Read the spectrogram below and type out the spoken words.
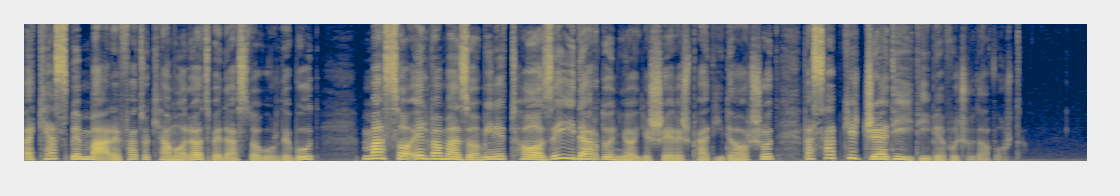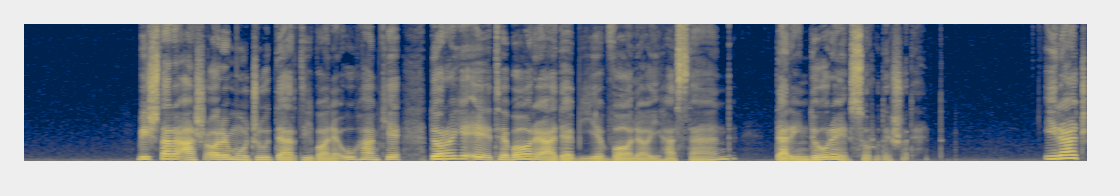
و کسب معرفت و کمالات به دست آورده بود مسائل و مزامین تازه‌ای در دنیای شعرش پدیدار شد و سبک جدیدی به وجود آورد. بیشتر اشعار موجود در دیوان او هم که دارای اعتبار ادبی والایی هستند در این دوره سروده شدند. ایرج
